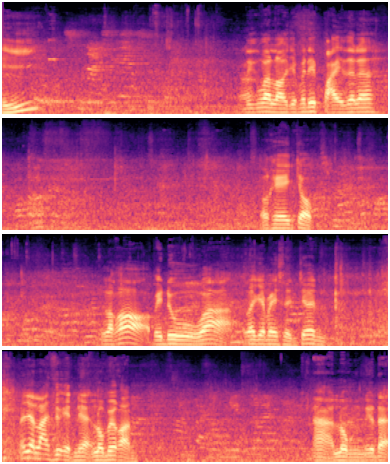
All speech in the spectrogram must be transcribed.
อี นึกว่าเราจะไม่ได้ไปซะแล้ว โอเคจบ แล้วก็ไปดูว่าเราจะไปเซนเจิ้นน่าจะลายสิบเอ็ดเนี่ย ลงไปก่อน อ่า ลงนี่ก็ได้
